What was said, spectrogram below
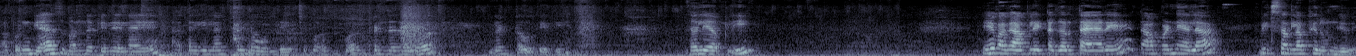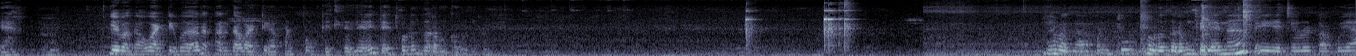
आपण गॅस बंद केलेला आहे. आता हिला थंड होऊन द्यायची. बरोबर थंड झाल्यावर घट्ट होते ती. झाली आपली. हे बघा आपले टगर तयार आहे. तर आपण याला मिक्सरला फिरून घेऊया. हे बघा वाटीवर अर्धा वाटी आपण तूप घेतलेले आहे. ते थोडं गरम करून घेऊया. हे बघा आपण तूप थोडं गरम केलंय ना ते याच्यावर टाकूया.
